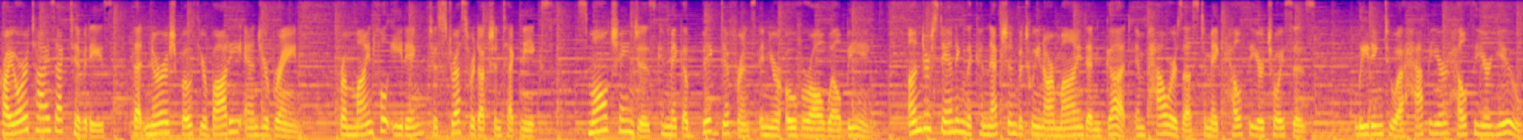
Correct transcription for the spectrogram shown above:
prioritize activities that nourish both your body and your brain. From mindful eating to stress reduction techniques, small changes can make a big difference in your overall well-being. Understanding the connection between our mind and gut empowers us to make healthier choices, leading to a happier, healthier you.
